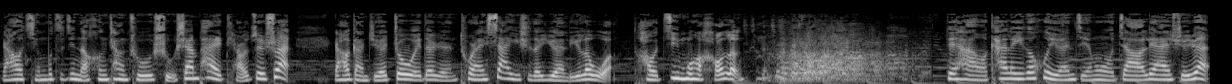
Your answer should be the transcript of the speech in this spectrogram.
然后情不自禁的哼唱出蜀山派条最帅，然后感觉周围的人突然下意识的远离了我，好寂寞，好冷。对哈，我开了一个会员节目叫恋爱学院。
